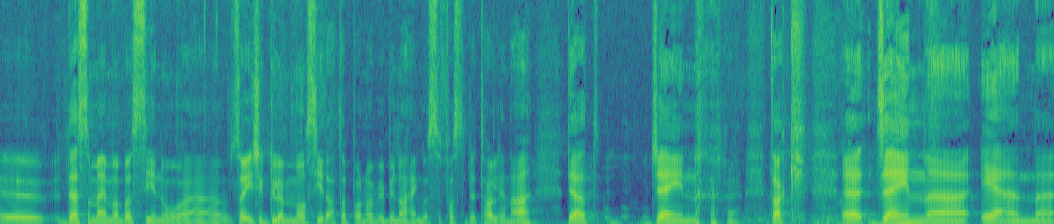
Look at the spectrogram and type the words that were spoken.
eh, Det som jeg må bare si nå, eh, Så jeg ikke glemmer å si det etterpå når vi begynner å henge oss fast i detaljene, det er at Jane Takk. Eh, Jane eh, er en, eh,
